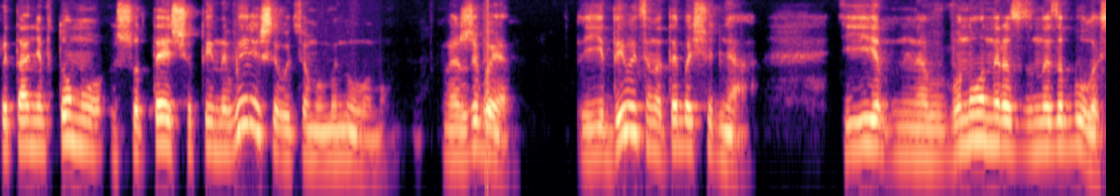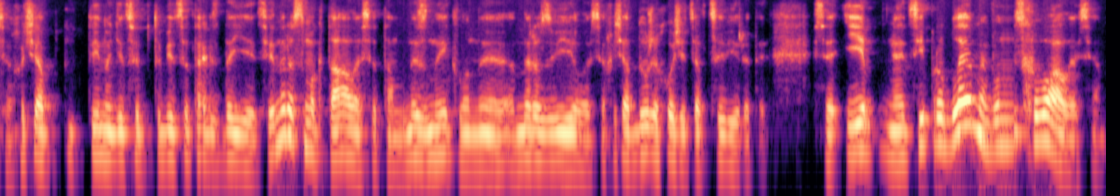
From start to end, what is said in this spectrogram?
питання в тому, що те, що ти не вирішив у цьому минулому, живе і дивиться на тебе щодня. І воно не роз, не забулося, хоча б іноді це тобі це так здається, і не розсмокталося там, не зникло, не, не розвіялося, хоча дуже хочеться в це віритися. І е, ці проблеми вони сховалися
